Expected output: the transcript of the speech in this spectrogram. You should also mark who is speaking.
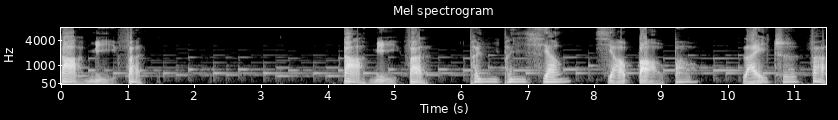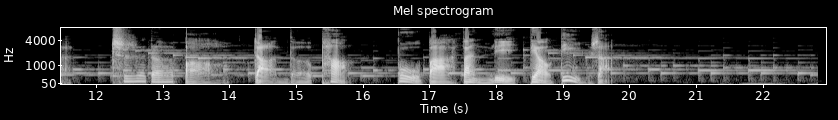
Speaker 1: 大米饭。大米饭喷喷香小宝宝来吃饭吃得饱长得胖不把饭粒掉地上。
